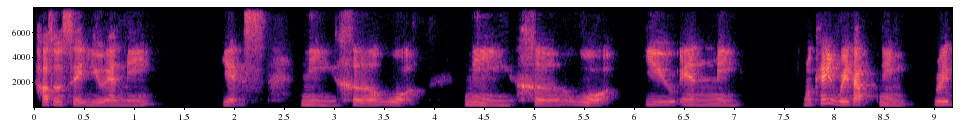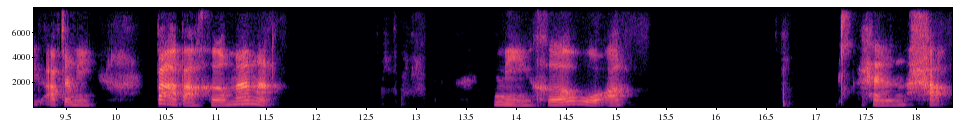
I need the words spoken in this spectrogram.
How to say you and me? Yes, 你和我，你和我。You and me. Okay, read up me. Read after me. 爸爸和妈妈，你和我很好。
